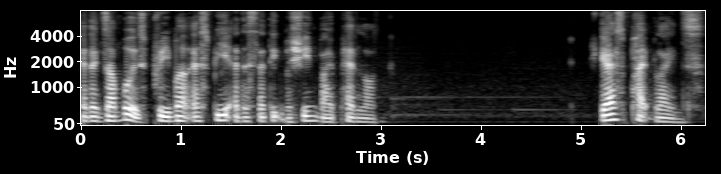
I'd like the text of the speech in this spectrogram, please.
An example is Prima SP anesthetic machine by Penlon. Gas pipelines.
